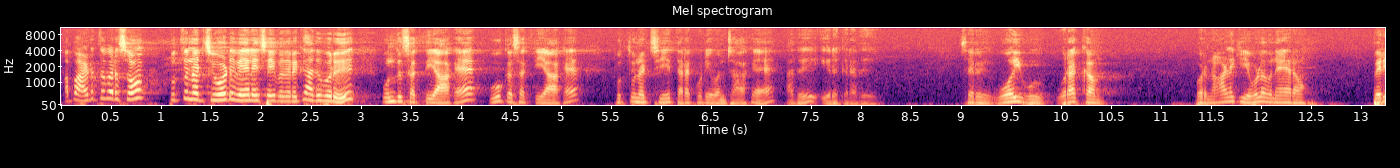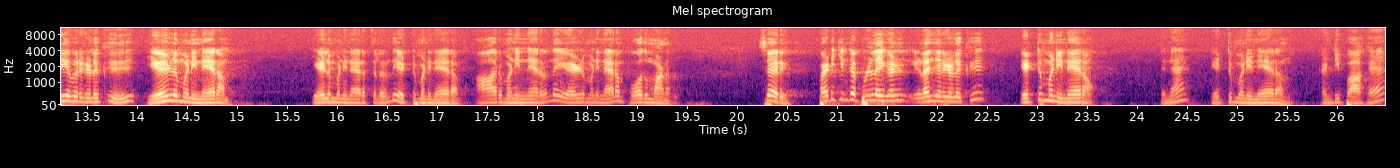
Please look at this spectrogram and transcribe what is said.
அப்போ அடுத்த வருஷம் புத்துணர்ச்சியோடு வேலை செய்வதற்கு அது ஒரு உந்து சக்தியாக ஊக்க சக்தியாக புத்துணர்ச்சியை தரக்கூடிய ஒன்றாக அது இருக்கிறது. சரி ஓய்வு உறக்கம். ஒரு நாளைக்கு எவ்வளவு நேரம்? பெரியவர்களுக்கு ஏழு மணி நேரம். ஏழு மணி நேரத்துலேருந்து எட்டு மணி நேரம். ஆறு மணி நேரம் ஏழு மணி நேரம் போதுமானது. சரி படிக்கின்ற பிள்ளைகள் இளைஞர்களுக்கு எட்டு மணி நேரம். என்ன? எட்டு மணி நேரம். கண்டிப்பாக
